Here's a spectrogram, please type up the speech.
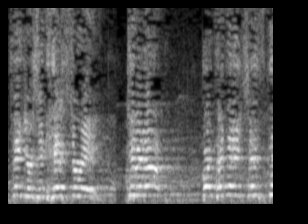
figures in history. Give it up for Tenacious D!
